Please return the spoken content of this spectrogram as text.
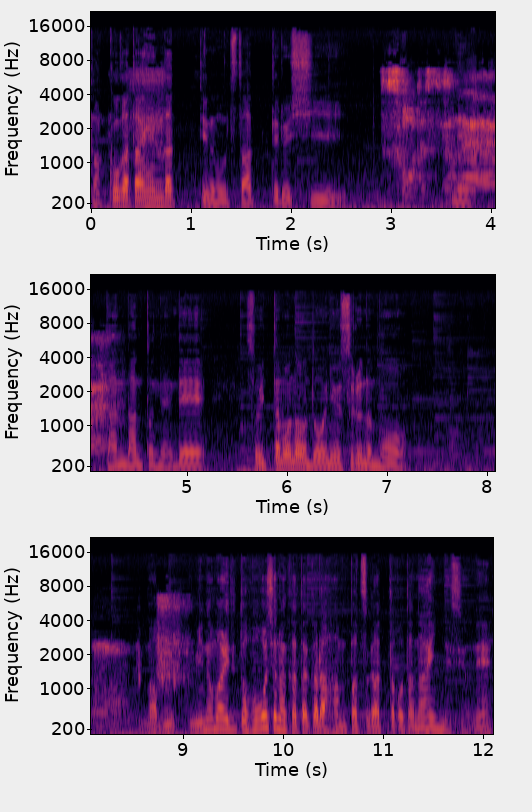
学校が大変だっていうのも伝わってるしそうですよね。ねだんだんとね。でそういったものを導入するのも、うん、まあ、み身の回りでと保護者の方から反発があったことはないんですよね。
